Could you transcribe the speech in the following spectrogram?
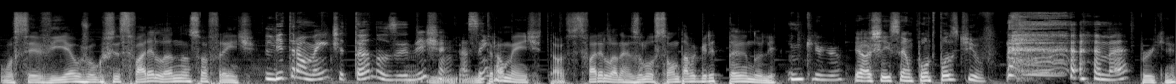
Você via o jogo se esfarelando na sua frente. Literalmente, Thanos Edition, assim? Literalmente, tava se esfarelando. A resolução tava gritando ali. Incrível, Eu achei isso aí um ponto positivo. né? Por quê?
